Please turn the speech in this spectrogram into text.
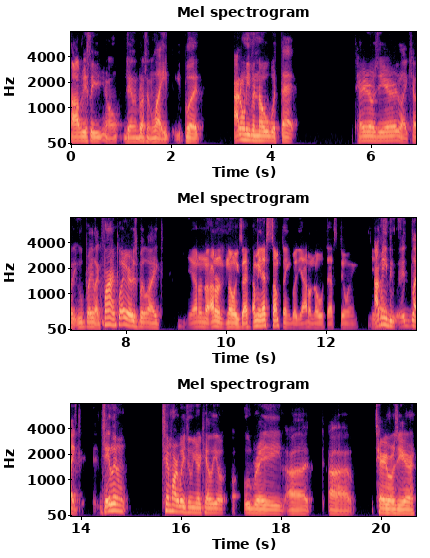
obviously, you know, Jalen Brunson light, but I don't even know what that Terry Rozier, like Kelly Oubre, like fine players, but like yeah, I don't know. I don't know exactly. I mean, that's something, but yeah, I don't know what that's doing. I know? mean, like Jalen, Tim Hardaway Jr., Kelly Oubre, uh, uh, Terry Rozier.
